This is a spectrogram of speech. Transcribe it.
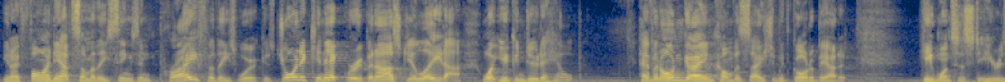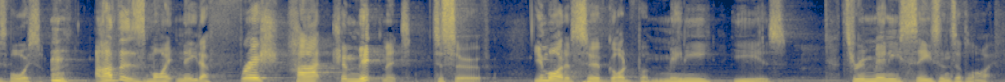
You know, find out some of these things and pray for these workers. Join a connect group and ask your leader what you can do to help. Have an ongoing conversation with God about it. He wants us to hear his voice. Others might need a fresh heart commitment to serve. You might have served God for many years, through many seasons of life.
